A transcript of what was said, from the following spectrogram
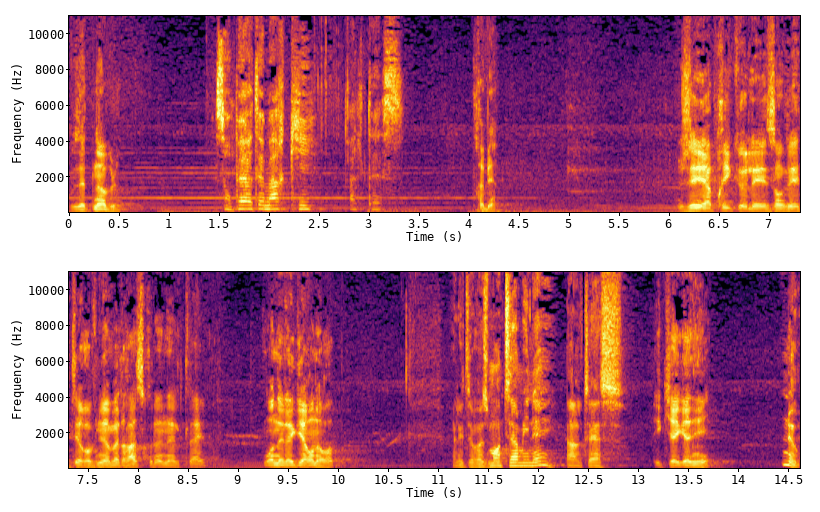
Vous êtes noble? Son père était marquis, Altesse. Très bien. J'ai appris que les Anglais étaient revenus à Madras, colonel Clive. Où en est la guerre en Europe? Elle est heureusement terminée, Altesse. Et qui a gagné? Nous.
